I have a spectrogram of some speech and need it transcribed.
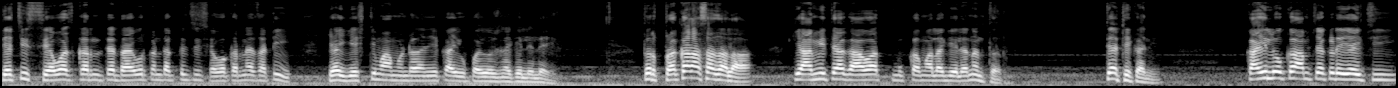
त्याची सेवा करणं त्या ड्रायव्हर कंडक्टरची सेवा करण्यासाठी या एस टी महामंडळाने काही उपाययोजना केलेल्या आहे तर प्रकार असा झाला की आम्ही त्या गावात मुक्कामाला गेल्यानंतर त्या ठिकाणी काही लोक आमच्याकडे यायची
